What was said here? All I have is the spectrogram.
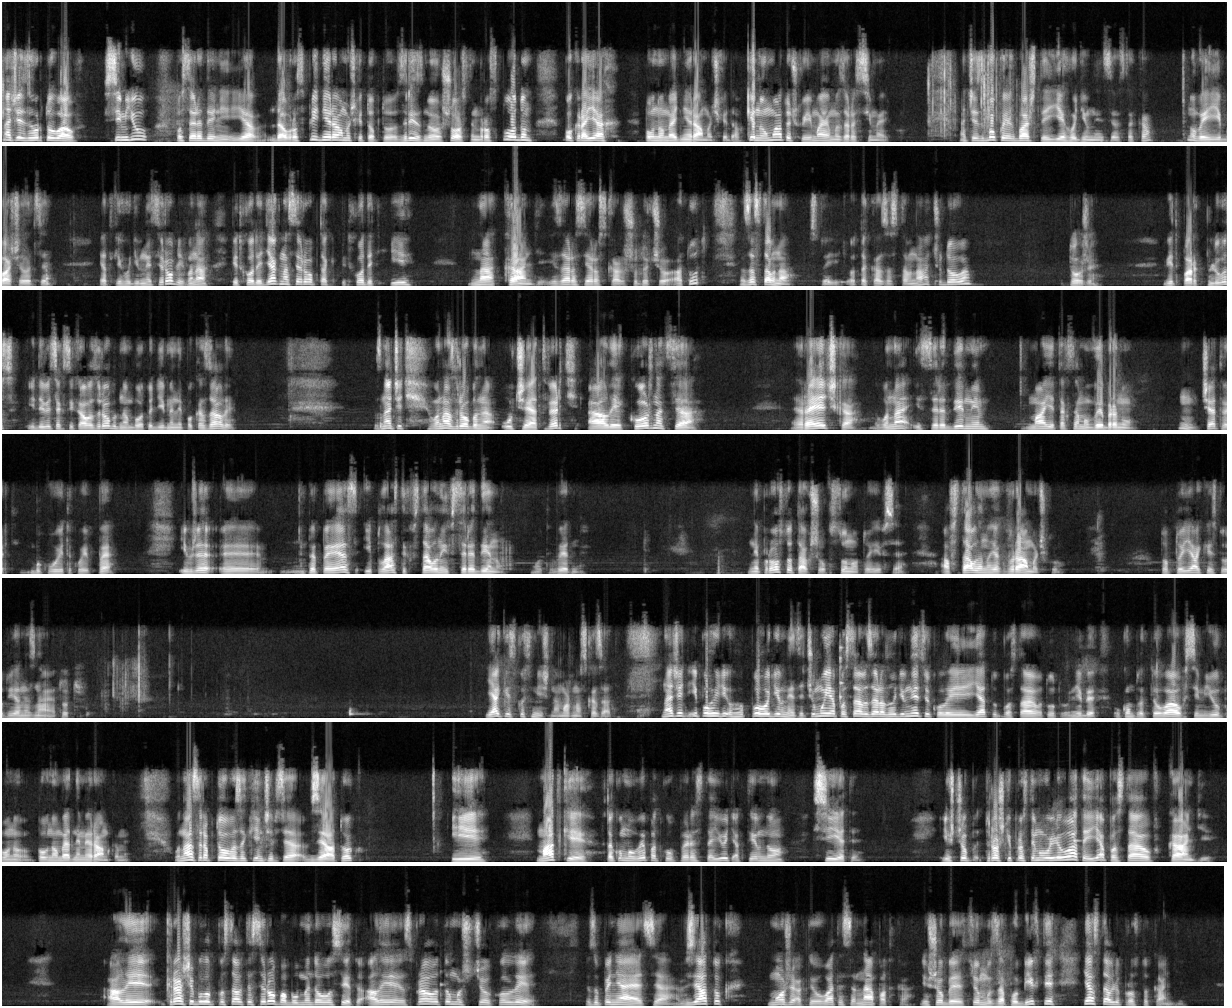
Значить, згуртував сім'ю. Посередині я дав розплідні рамочки, тобто з різношорстним розплодом, по краях повномедні рамочки дав. Кинув маточку і маємо зараз сімейку. Значить, збоку, як бачите, є годівниця ось така. Ну, ви її бачили, це я такі годівниці роблю. Вона підходить як на сироп, так підходить і на канді. І зараз я розкажу, що до чого. А тут заставна стоїть. От така заставна чудова. Теж від Park Plus. І дивіться, як цікаво зроблено, бо тоді ми показали. Значить, вона зроблена у четверть, але кожна ця реєчка, вона із середини має так само вибрану ну, четверть буквою такою П. І вже е, ППС і пластик вставлений всередину. От видно. Не просто так, що всунуто і все, а вставлено як в рамочку. Тобто якість тут, я не знаю, тут. Якість космічна, можна сказати. Значить, і по годівниці. Чому я поставив зараз годівницю, коли я тут поставив, тут ніби укомплектував сім'ю повномедними рамками. У нас раптово закінчився взяток, і матки в такому випадку перестають активно сіяти. І щоб трошки простимулювати, я поставив канді. Але краще було б поставити сироп або медову сито. Але справа в тому, що коли зупиняється взяток, може активуватися нападка. І щоб цьому запобігти, я ставлю просто канді.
